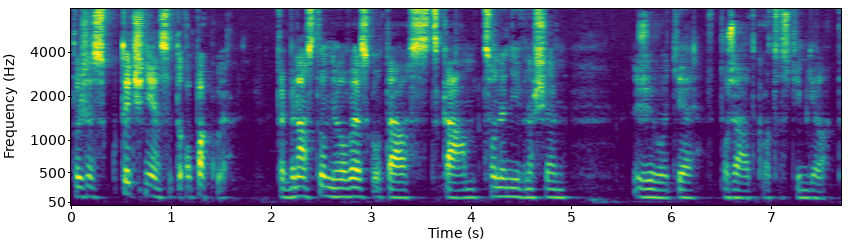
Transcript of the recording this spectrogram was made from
to, že skutečně se to opakuje, tak by nás to mělo vést k otázkám, co není v našem životě v pořádku a co s tím dělat.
